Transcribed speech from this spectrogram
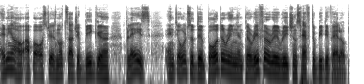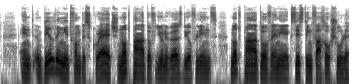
Anyhow, Upper Austria is not such a big uh, place, and also the bordering and periphery regions have to be developed. And building it from the scratch, not part of University of Linz, not part of any existing Fachhochschule,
